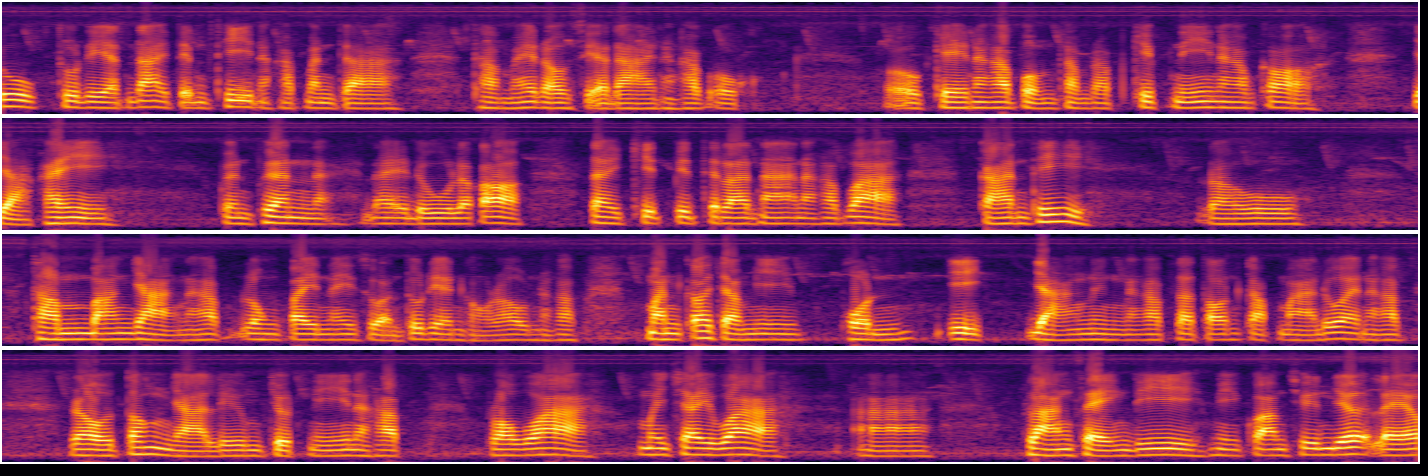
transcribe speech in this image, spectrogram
ลูกทุเรียนได้เต็มที่นะครับ มันจะทำให้เราเสียดายนะครับ โอเคนะครับ ผมสำหรับคลิปนี้นะครับ ก็อยากให้เพื่อนๆได้ดูแล้วก็ได้คิดพิจารณานะครับว่าการที่เราทำบางอย่างนะครับ ลงไปในสวนทุเรียนของเรานะครับ มันก็จะมีผลอีกอย่างหนึ่งนะครับสะท้อนกลับมาด้วยนะครับ เราต้องอย่าลืมจุดนี้นะครับ เพราะว่าไม่ใช่ว่าอ่า พลางแสงดีมีความชื้นเยอะแล้ว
